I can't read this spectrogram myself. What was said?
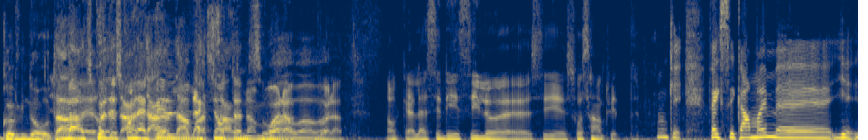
communautaire. Ben, en tout cas, de ce qu'on dans- appelle l'action autonome. Voilà, Ouais, ouais, ouais. voilà. Donc, à la CDC, euh, c'est 68. OK. Fait que c'est quand même. euh,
